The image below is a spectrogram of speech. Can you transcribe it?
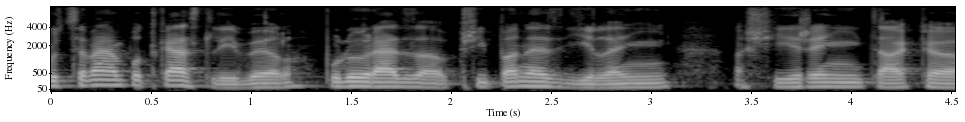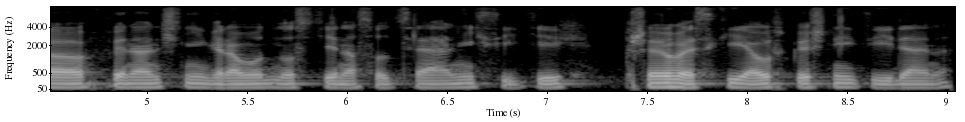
Pokud se vám podcast líbil, budu rád za případné sdílení a šíření tak eh, finanční gramotnosti na sociálních sítích. Přeju hezký a úspěšný týden.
